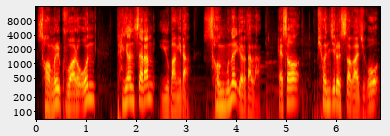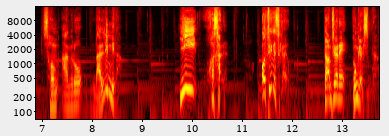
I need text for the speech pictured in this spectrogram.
성을 구하러 온 폐연 사람 유방이다. 성문을 열어달라. 해서 편지를 써가지고 성 안으로 날립니다. 이 화살 어떻게 됐을까요? 다음 시간에 공개하겠습니다.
